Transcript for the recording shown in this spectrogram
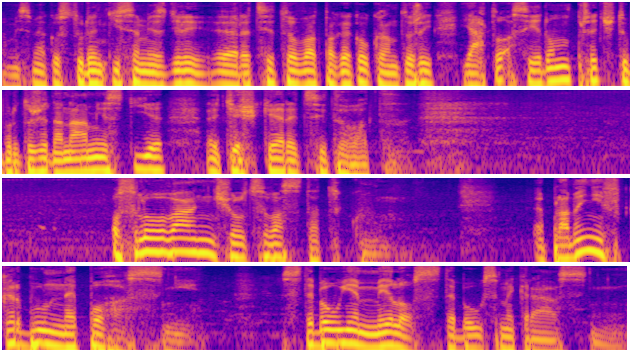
A my jsme jako studenti sem jezdili eh, recitovat, pak jako kantoři. Já to asi jenom přečtu, protože na náměstí je eh, těžké recitovat. Oslovování Šolcova statku. Plameni v krbu nepohasní. S tebou je milost, s tebou jsme krásní.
